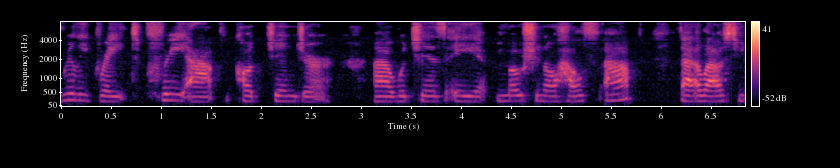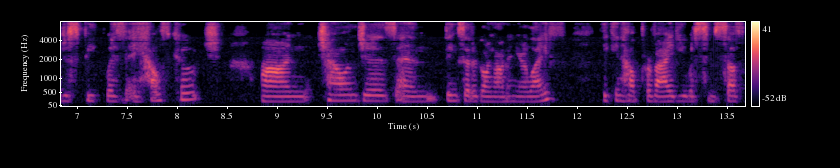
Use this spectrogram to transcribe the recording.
really great free app called Ginger, uh, which is a emotional health app that allows you to speak with a health coach on challenges and things that are going on in your life. They can help provide you with some self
